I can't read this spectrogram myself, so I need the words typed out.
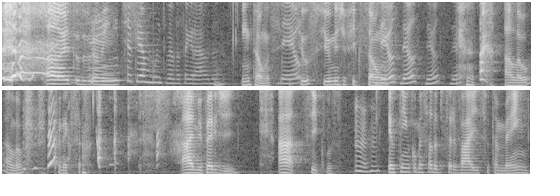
Ai, tudo Gente, pra mim. Gente, eu queria muito ver você grávida. Então, se, se, os filmes de ficção. Deus, Deus, Deus, Deus. alô, alô? Conexão. Ai, me perdi. Ah, ciclos. Uhum. Eu tenho começado a observar isso também.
